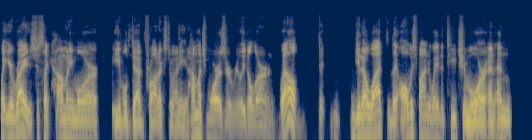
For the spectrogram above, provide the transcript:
but you're right. It's just like how many more Evil Dead products do I need? How much more is there really to learn? Well, you know what? They always find a way to teach you more, and and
